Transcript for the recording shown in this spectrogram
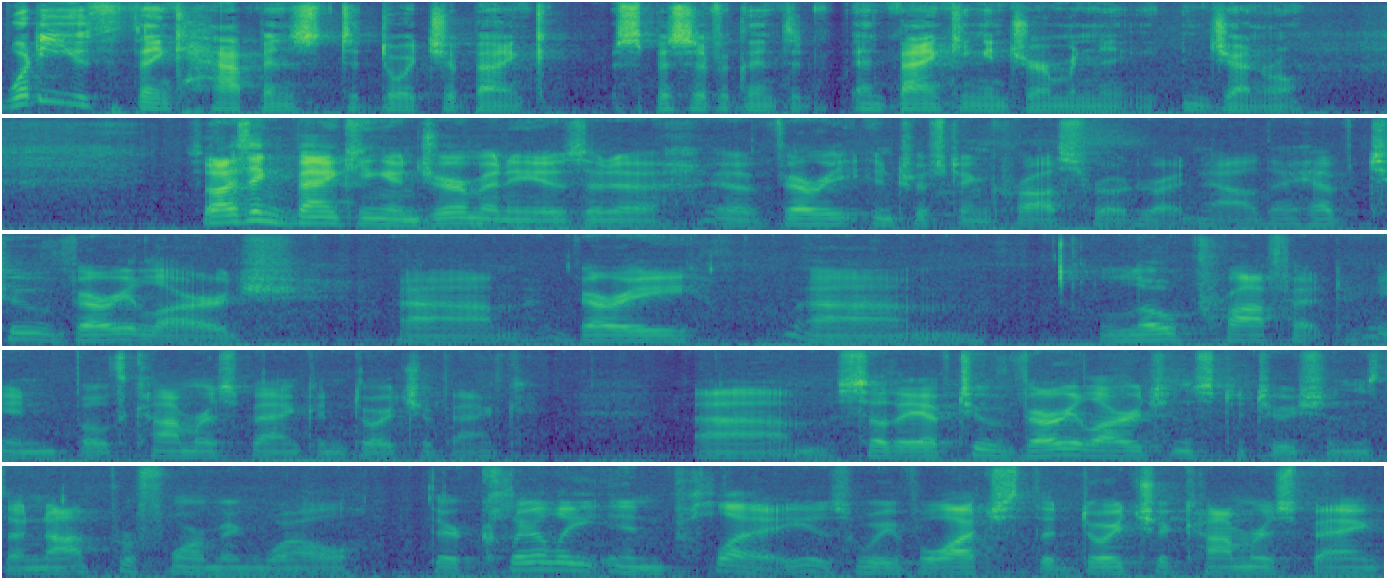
what do you think happens to Deutsche Bank specifically and, to, and banking in Germany in general? So I think banking in Germany is at a, a very interesting crossroad right now. They have two very large, um, very um, low profit in both Commerzbank and Deutsche Bank. Um, so they have two very large institutions. They're not performing well. They're clearly in play as we've watched the Deutsche Commerzbank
